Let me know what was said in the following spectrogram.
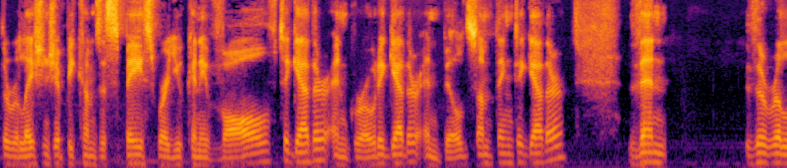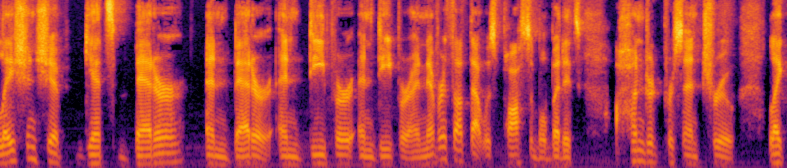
the relationship becomes a space where you can evolve together and grow together and build something together then the relationship gets better and better and deeper and deeper. I never thought that was possible, but it's 100% true. Like,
